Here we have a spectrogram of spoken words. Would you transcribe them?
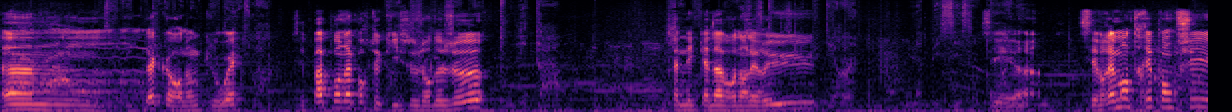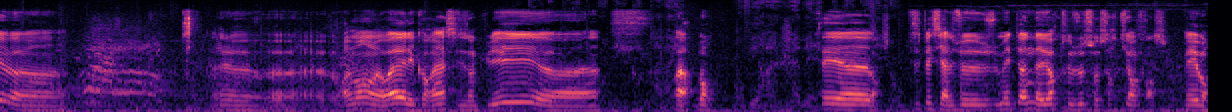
Euh, D'accord, donc ouais. C'est pas pour n'importe qui ce genre de jeu. Ils prennent des cadavres dans les rues. C'est euh, vraiment très penché. Vraiment, euh, ouais, les Coréens c'est des enculés. euh, voilà, bon. C'est euh, spécial. Je, m'étonne d'ailleurs que ce jeu soit sorti en France. Mais bon.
